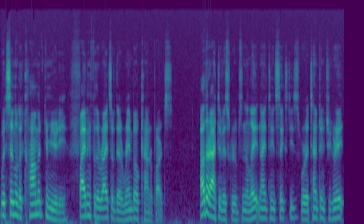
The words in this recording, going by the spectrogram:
which signaled a common community fighting for the rights of their rainbow counterparts, other activist groups in the late 1960s were attempting to create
